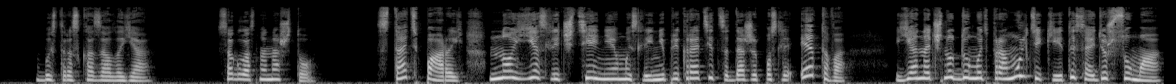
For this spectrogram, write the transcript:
— быстро сказала я. «Согласна на что?» «Стать парой. Но если чтение мыслей не прекратится даже после этого, я начну думать про мультики, и ты сойдешь с ума».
